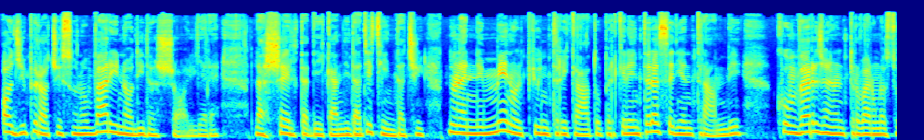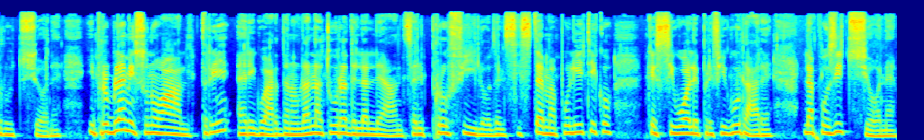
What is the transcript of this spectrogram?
oggi però ci sono vari nodi da sciogliere. La scelta dei candidati sindaci non è nemmeno il più intricato perché l'interesse di entrambi converge nel trovare una soluzione. I problemi sono altri e riguardano la natura dell'alleanza, il profilo del sistema politico che si vuole prefigurare, la posizione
